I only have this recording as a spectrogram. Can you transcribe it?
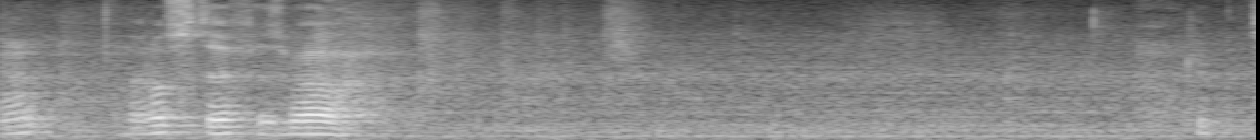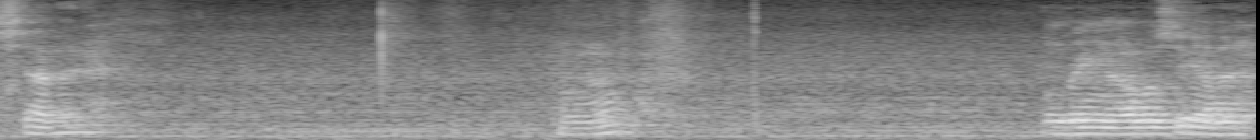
Yeah, a little stiff as well. Get this out there. Yeah. And bring your elbows together.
